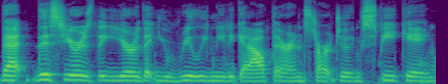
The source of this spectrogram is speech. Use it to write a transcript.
that this year is the year that you really need to get out there and start doing speaking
